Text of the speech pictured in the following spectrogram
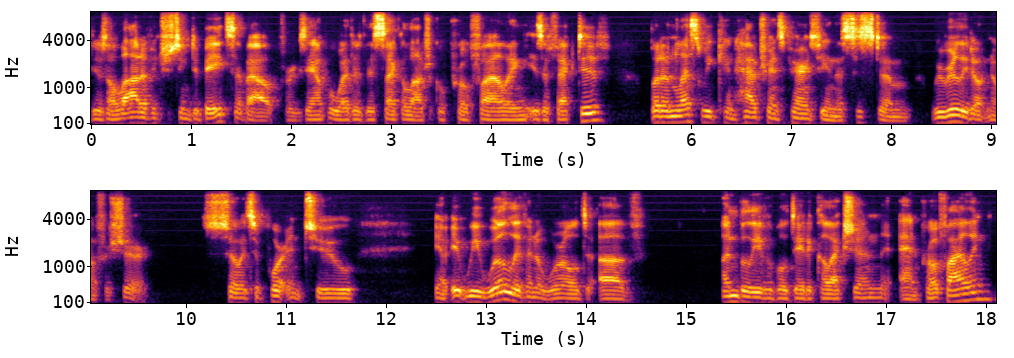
There's a lot of interesting debates about, for example, whether this psychological profiling is effective. But unless we can have transparency in the system, we really don't know for sure. So it's important to, you know, it, we will live in a world of unbelievable data collection and profiling,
